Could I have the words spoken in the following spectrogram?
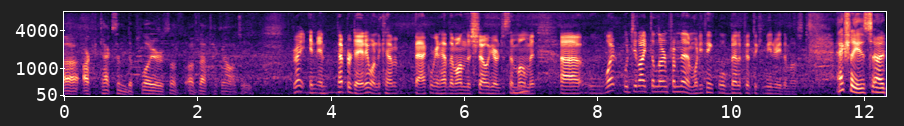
uh, architects and deployers of, of that technology. Great, and, and Pepperdata, I want to come back, we're going to have them on the show here in just a mm -hmm. moment. Uh, what would you like to learn from them? What do you think will benefit the community the most? Actually, it's uh,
